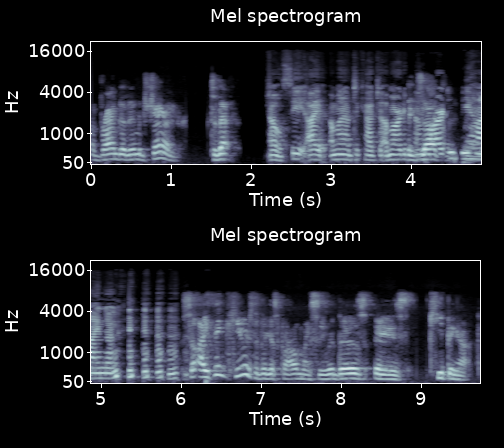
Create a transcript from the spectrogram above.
a branded image generator today. Oh, see, I I'm gonna have to catch up. I'm already Exactly. I'm already behind on. So I think here's the biggest problem I see with this is keeping up.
